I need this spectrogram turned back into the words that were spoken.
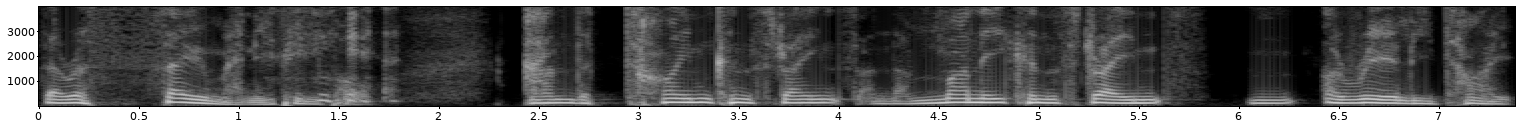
There are so many people, yeah. and the time constraints and the money constraints are really tight.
